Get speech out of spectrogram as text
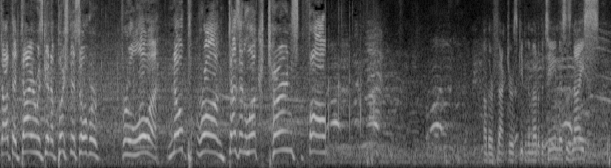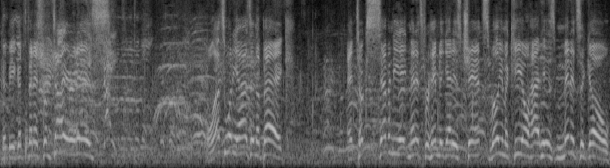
thought that Dyer was going to push this over for Loa. Nope, wrong. Doesn't look, turns, fall. Other factors keeping them out of the team. This is nice. Could be a good finish from Dyer. It is. Well, that's what he has in the bag. It took 78 minutes for him to get his chance. William Akio had his minutes ago.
